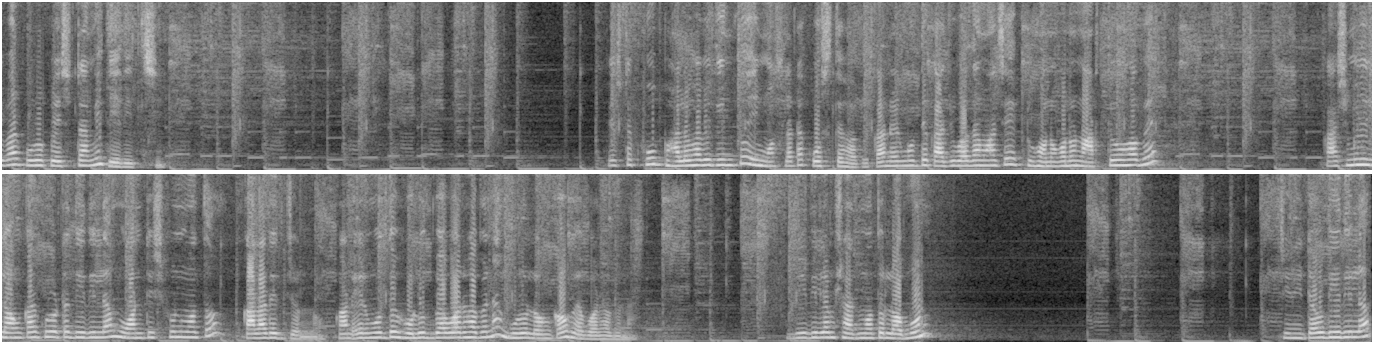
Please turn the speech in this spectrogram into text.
এবার পুরো পেস্টটা আমি দিয়ে দিচ্ছি। পেস্টটা খুব ভালোভাবে কিন্তু এই মশলাটা কষতে হবে, কারণ এর মধ্যে কাজু বাদাম আছে, একটু ঘন ঘন নাড়তেও হবে। কাশ্মীরি লঙ্কার গুঁড়োটা দিয়ে দিলাম ওয়ান টিস্পুন মতো কালারের জন্য, কারণ এর মধ্যে হলুদ ব্যবহার হবে না, গুঁড়ো লঙ্কাও ব্যবহার হবে না। দিয়ে দিলাম স্বাদ মতো লবণ। চিনিটাও দিয়ে দিলাম।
